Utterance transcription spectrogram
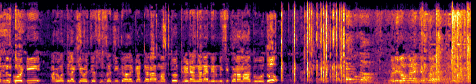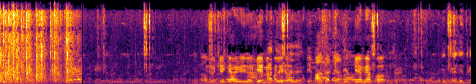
ಒಂದು ಕೋಟಿ ಅರವತ್ತು ಲಕ್ಷ ವೆಚ್ಚ ಸುಸಜ್ಜಿತವಾದ ಕಟ್ಟಡ ಮತ್ತು ಕ್ರೀಡಾಂಗಣ ನಿರ್ಮಿಸಿ ಕೊಡಲಾಗುವುದು ನೋಡಿ ರೋಮನ ಚಪ್ಪಾಳೆ. ಇದು KKR ಇದು DMF ಅಲ್ಲ ಇದು DMF ನಿಂತ್ಕ ನಿಂತ್ಕ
